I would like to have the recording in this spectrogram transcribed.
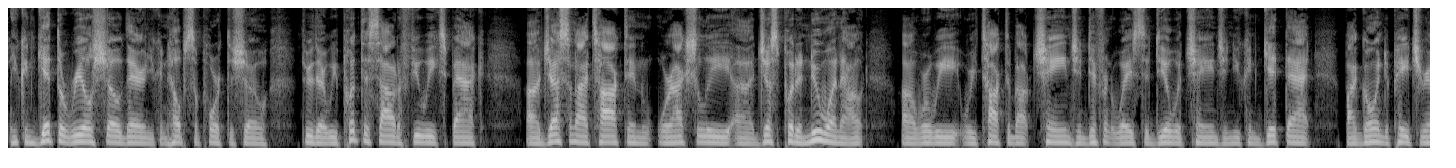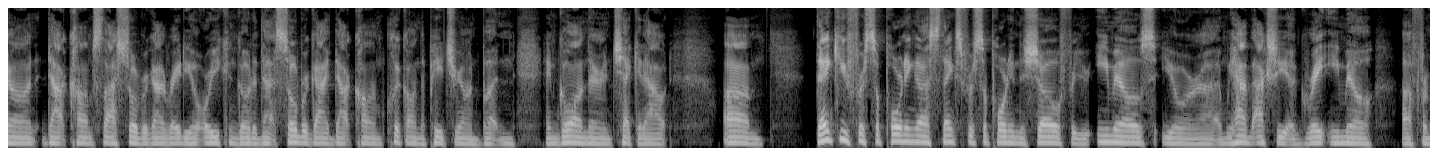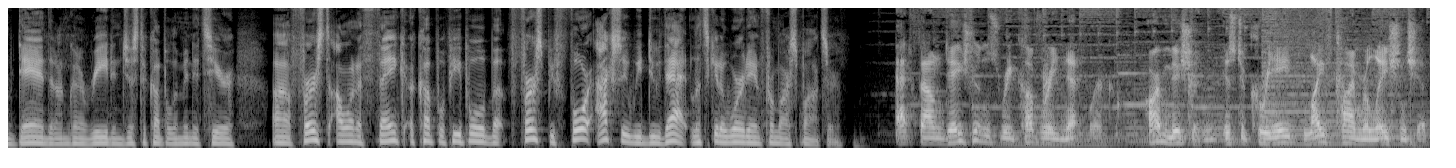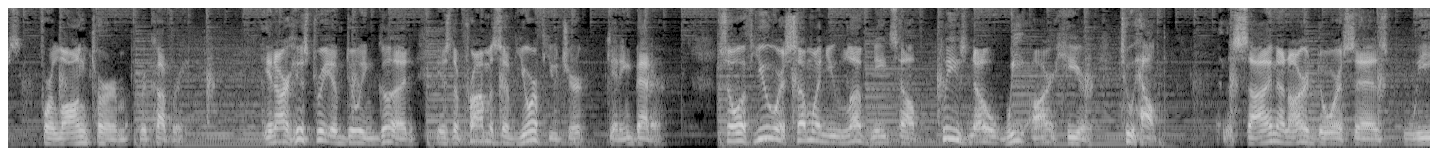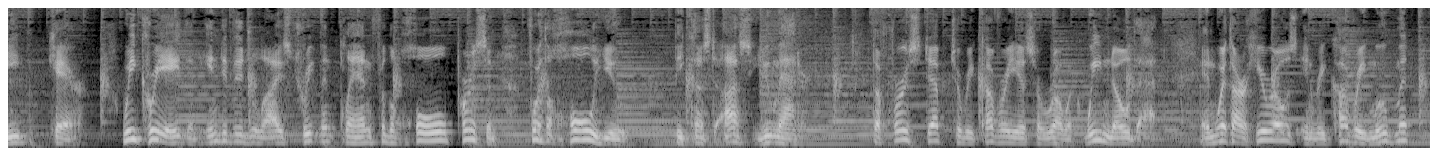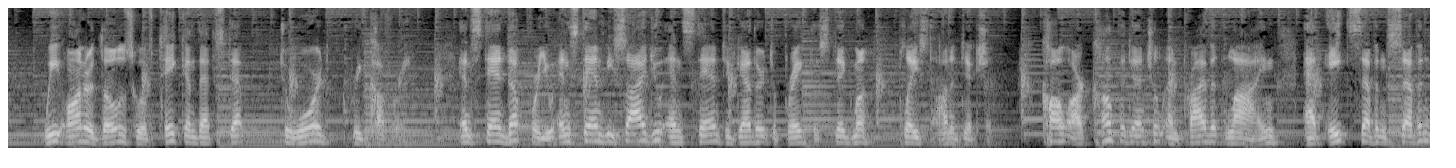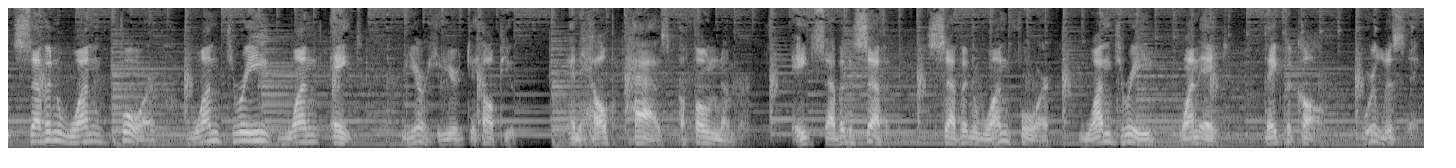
You can get the real show there and you can help support the show through there. We put this out a few weeks back. Uh, Jess and I talked, and we're actually uh, just put a new one out uh, where we we talked about change and different ways to deal with change, and you can get that by going to patreon.com slash sober guy radio, or you can go to that soberguy.com, click on the Patreon button, and go on there and check it out. Um, thank you for supporting us. Thanks for supporting the show, for your emails, your uh, and we have actually a great email uh, from Dan that I'm going to read in just a couple of minutes here. Uh, first, I want to thank a couple people, but first, before actually we do that, let's get a word in from our sponsor. At Foundations Recovery Network, our mission is to create lifetime relationships for long term recovery. In our history of doing good is the promise of your future getting better. So if you or someone you love needs help, please know we are here to help. And the sign on our door says, We care. We create an individualized treatment plan for the whole person, for the whole you, because to us, you matter. The first step to recovery is heroic. We know that. And with our Heroes in Recovery movement, we honor those who have taken that step toward recovery and stand up for you and stand beside you and stand together to break the stigma placed on addiction. Call our confidential and private line at 877 714 1318. We are here to help you, and help has a phone number 877 714 1318. Make the call. We're listening.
